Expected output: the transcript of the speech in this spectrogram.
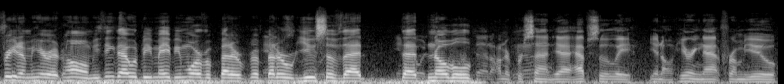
freedom here at home. You think that would be maybe more of a better a better Absolutely. use of that You that know, noble that 100%. Yeah, absolutely. You know, hearing that from you,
